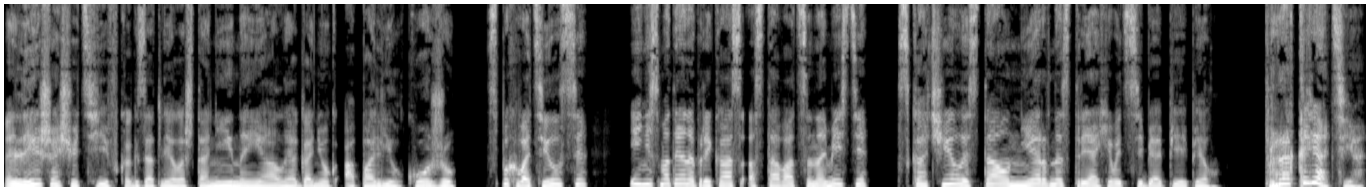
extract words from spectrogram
Лишь ощутив, как затлела штанина и алый огонек опалил кожу, спохватился и, несмотря на приказ оставаться на месте, вскочил и стал нервно стряхивать с себя пепел. «Проклятие!»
